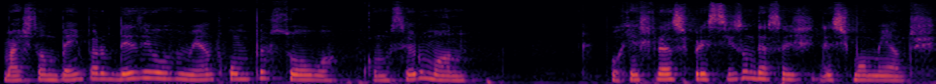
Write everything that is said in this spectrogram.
mas também para o desenvolvimento como pessoa, como ser humano. Porque as crianças precisam dessas, desses momentos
